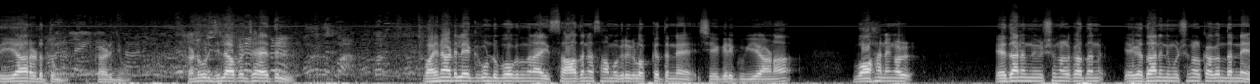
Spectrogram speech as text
തയ്യാറെടുത്തും കഴിഞ്ഞു. കണ്ണൂർ ജില്ലാ പഞ്ചായത്തിൽ വയനാട്ടിലേക്ക് കൊണ്ടുപോകുന്നതിനായി സാധന സാമഗ്രികളൊക്കെ തന്നെ ശേഖരിക്കുകയാണ്. വാഹനങ്ങൾ ഏതാനും നിമിഷങ്ങൾക്കകം ഏതാനും നിമിഷങ്ങൾക്കകം തന്നെ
